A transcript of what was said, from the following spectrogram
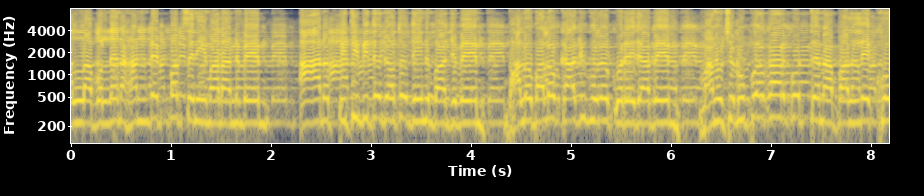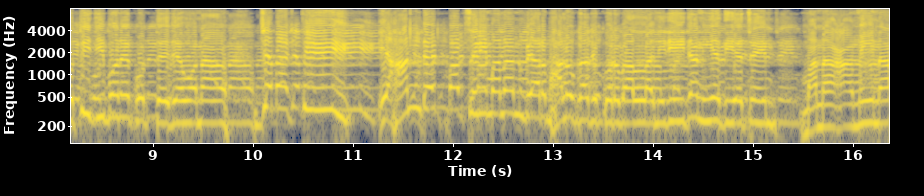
আল্লাহ বললেন, হান্ড্রেড পার্সেন্ট ইমান আনবে। আর পৃথিবীতে যতদিন বাঁচবে, ভালো ভালো কাজগুলো করে যাবে। মানুষের উপকার করতে না পারলে ক্ষতি জীবনে করতে যেও না। যে ব্যক্তি হান্ড্রেড পার্সেন্ট ইমান আনবে আর ভালো কাজ করবে, আল্লাহ নিজেই জানিয়ে দিয়েছেন, মানা আমিনা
